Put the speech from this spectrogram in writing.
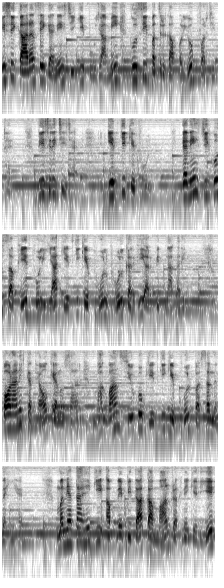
इसी कारण से गणेश जी की पूजा में तुलसी पत्र का प्रयोग वर्जित है। तीसरी चीज़ है, केतकी के फूल। गणेश जी को सफ़ेद फूल या केतकी के फूल भूल कर भी अर्पित ना करें। पौराणिक कथाओं के अनुसार भगवान शिव को केतकी के फूल पसंद नहीं है। मान्यता है कि अपने पिता का मान रखने के लिए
